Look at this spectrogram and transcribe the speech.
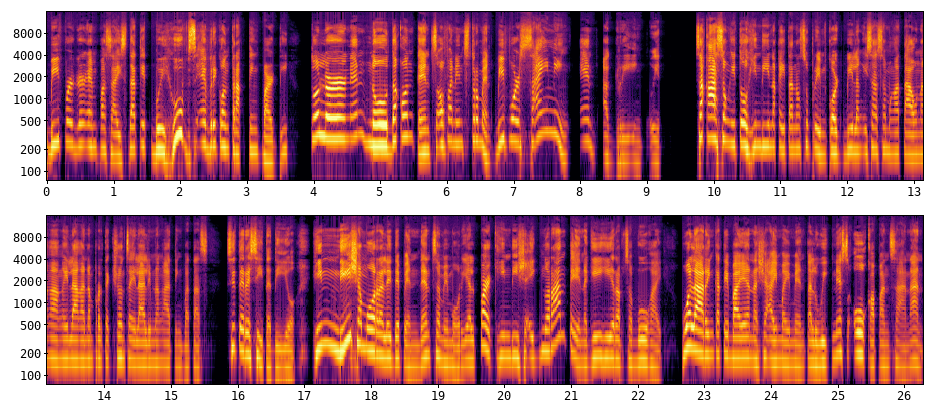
be further emphasized that it behooves every contracting party to learn and know the contents of an instrument before signing and agreeing to it. Sa kasong ito, hindi nakita ng Supreme Court bilang isa sa mga taong nangangailangan ng proteksyon sa ilalim ng ating batas. si Teresita Dio. Hindi siya morally dependent sa Memorial Park, hindi siya ignorante, naghihirap sa buhay. Wala ring katibayan na siya ay may mental weakness o kapansanan.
